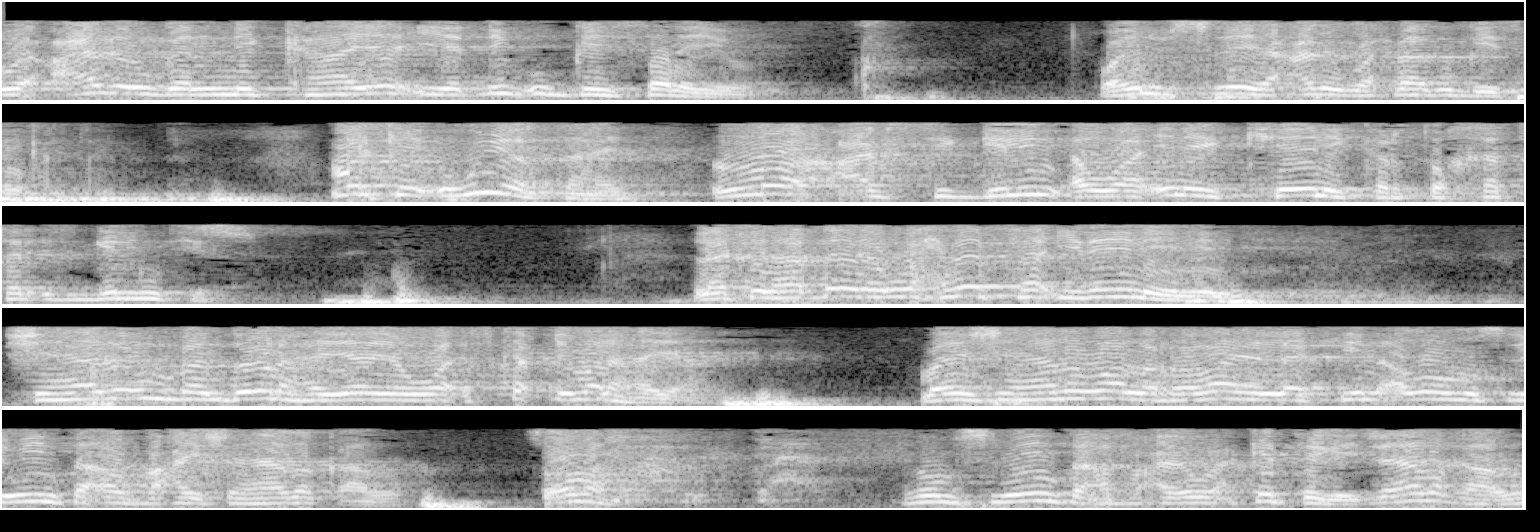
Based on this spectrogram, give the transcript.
uu cadowga nikaayo iyo dhib u geysanayo. Waa inuu is leeyahay cadowga waxbaad u geysan karta markay ugu yar tahay nooc cabsigelin ah waa inay keeni karto khatar isgelintiisu. Laakiin haddayna waxba faa'iideyneynin shahaado un baan doonahayaayo waa iska dhimanahayaa maya shahaado waa la rabaayo laakiin adoo muslimiinta anfacay shahaado qaado. Soo ma? Adoo muslimiinta anfacay wax ka tegay shahaado qaado.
